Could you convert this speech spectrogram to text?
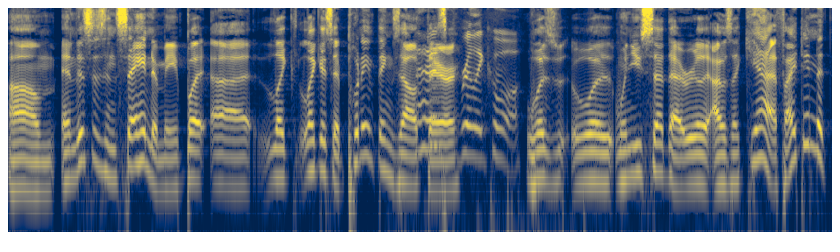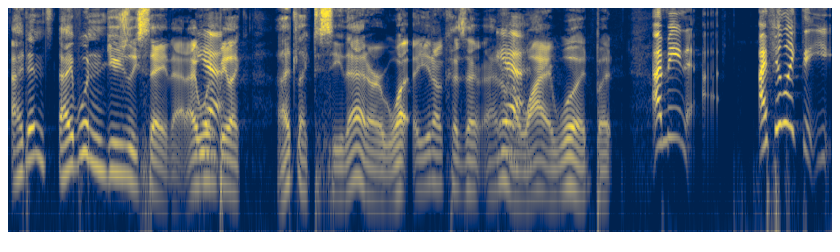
Um, and this is insane to me. But uh, like like I said, putting things out That there really cool. was was when you said that really I was like, yeah, if I didn't I didn't I wouldn't usually say that. I wouldn't Yeah. be like, I'd like to see that or what you know, because I, I don't Yeah. know why I would, but I mean, I feel like that. You,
